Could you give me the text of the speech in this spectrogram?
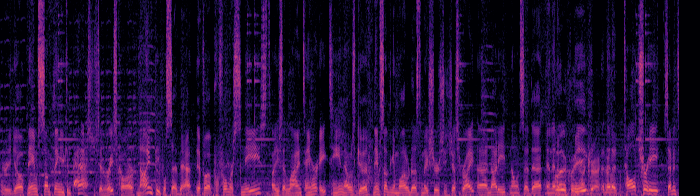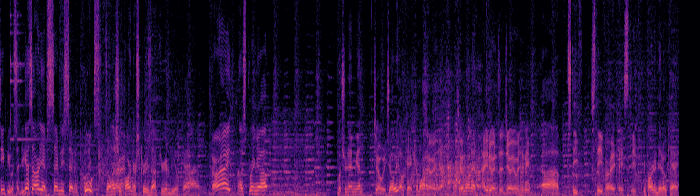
There you go. Name something you can pass. You said race car. Nine people said that. If a performer sneezed, uh, you said lion tamer. 18. That was good. Name something a model does to make sure she's just right. Uh, not eat. No one said that. And then Politically a big, correct, and then a tall tree. 17 people said. You guys already have 77 points. So unless your partner screws up, you're gonna be okay. All right, let's bring up. What's your name again? Joey. Joey. Okay, come on. Joey, yeah. Come on in. How you doing, Joey? What's your name? Uh, Steve. Steve. All right. Hey, Steve. Your partner did okay.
